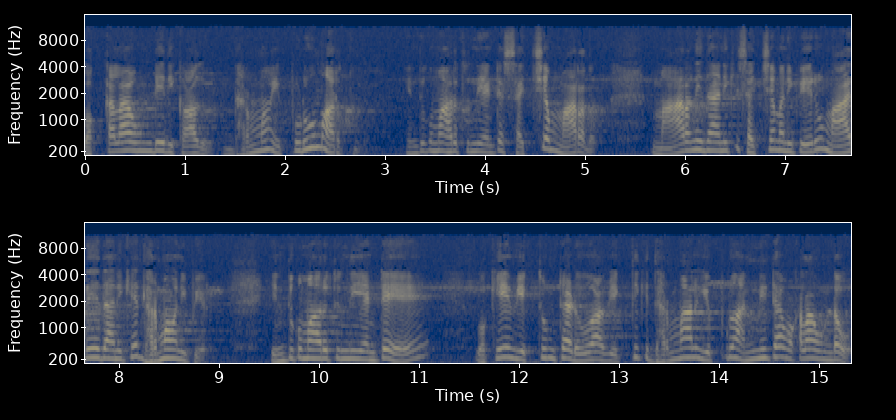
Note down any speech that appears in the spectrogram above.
ఒక్కలా ఉండేది కాదు. ధర్మం ఎప్పుడూ మారుతుంది. ఎందుకు మారుతుంది అంటే సత్యం మారదు. మారని దానికి సత్యం అని పేరు మారేదానికే ధర్మం అని పేరు. ఎందుకు మారుతుంది అంటే ఒకే వ్యక్తి ఉంటాడు ఆ వ్యక్తికి ధర్మాలు ఎప్పుడూ అన్నిటా ఒకలా ఉండవు.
